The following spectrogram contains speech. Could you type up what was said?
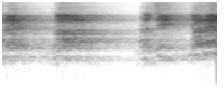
Signorella, la signorella.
